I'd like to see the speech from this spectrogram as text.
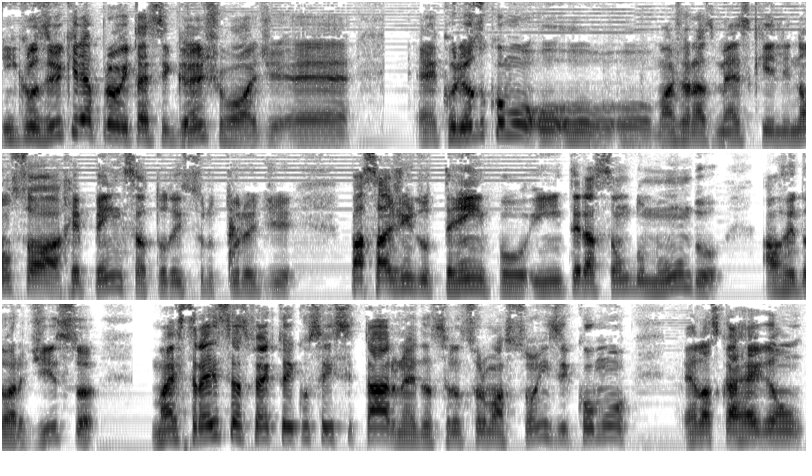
Inclusive, queria aproveitar esse gancho, Rod. É, é curioso como o, o, o Majora's Mask ele não só repensa toda a estrutura de passagem do tempo e interação do mundo ao redor disso, mas traz esse aspecto aí que vocês citaram, né, das transformações e como elas carregam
